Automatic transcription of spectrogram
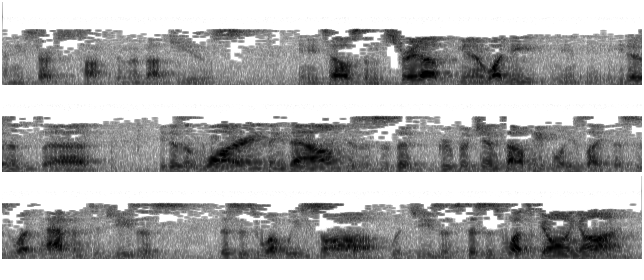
And he starts to talk to them about Jesus. And he tells them straight up, you know, what he, he doesn't, uh, he doesn't water anything down because this is a group of Gentile people. He's like, this is what happened to Jesus. This is what we saw with Jesus. This is what's going on.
